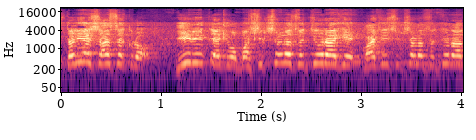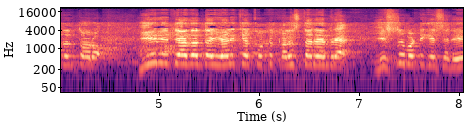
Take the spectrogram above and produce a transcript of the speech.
ಸ್ಥಳೀಯ ಶಾಸಕರು, ಈ ರೀತಿಯಾಗಿ ಒಬ್ಬ ಶಿಕ್ಷಣ ಸಚಿವರಾಗಿ, ಮಾಜಿ ಶಿಕ್ಷಣ ಸಚಿವರಾದಂಥವ್ರು ಈ ರೀತಿಯಾದಂಥ ಹೇಳಿಕೆ ಕೊಟ್ಟು ಕಳಿಸ್ತಾರೆ ಅಂದ್ರೆ ಎಷ್ಟು ಮಟ್ಟಿಗೆ ಸರಿ?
